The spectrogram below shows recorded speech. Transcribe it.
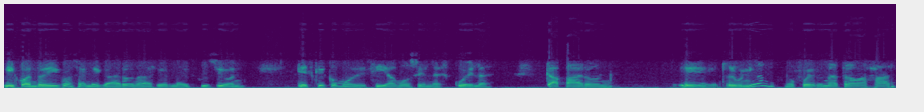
Y cuando digo se negaron a hacer la discusión, es que como decíamos en la escuela, caparon eh, reunión, no fueron a trabajar,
